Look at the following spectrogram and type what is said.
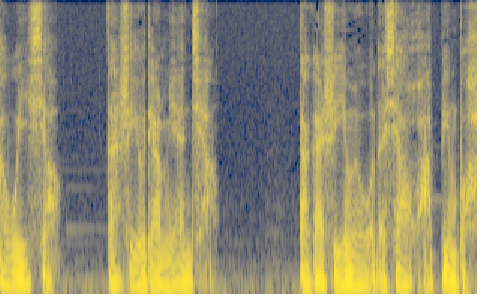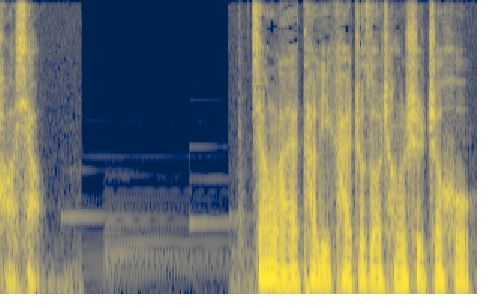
他微笑，但是有点勉强，大概是因为我的笑话并不好笑。将来他离开这座城市之后，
